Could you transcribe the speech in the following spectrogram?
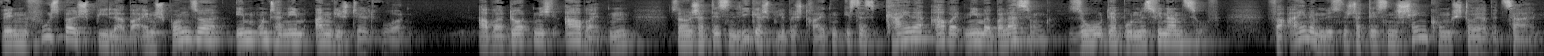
Wenn Fußballspieler bei einem Sponsor im Unternehmen angestellt wurden, aber dort nicht arbeiten, sondern stattdessen Ligaspiele bestreiten, ist das keine Arbeitnehmerüberlassung, so der Bundesfinanzhof. Vereine müssen stattdessen Schenkungssteuer bezahlen.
